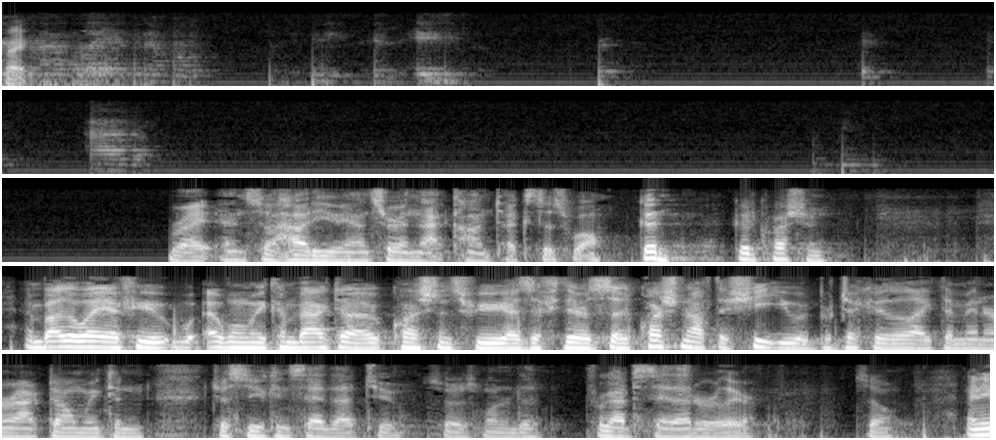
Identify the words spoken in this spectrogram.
Right. Right. And so how do you answer in that context as well? Good. Good question. And by the way, if you when we come back to questions for you guys, if there's a question off the sheet you would particularly like them interact on, we can just so you can say that too. So I just wanted to forgot to say that earlier. So any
